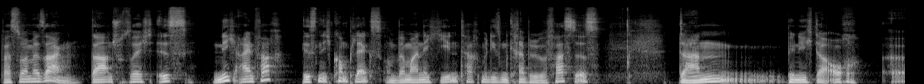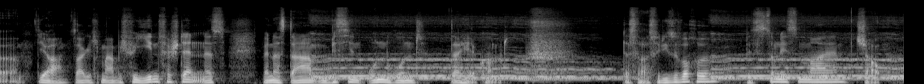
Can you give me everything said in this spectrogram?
was sollen wir sagen? Datenschutzrecht ist nicht einfach, ist nicht komplex und wenn man nicht jeden Tag mit diesem Krempel befasst ist, dann bin ich da auch äh, ja, sage ich mal, habe ich für jeden Verständnis, wenn das da ein bisschen unrund daherkommt. Das war's für diese Woche. Bis zum nächsten Mal. Ciao.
